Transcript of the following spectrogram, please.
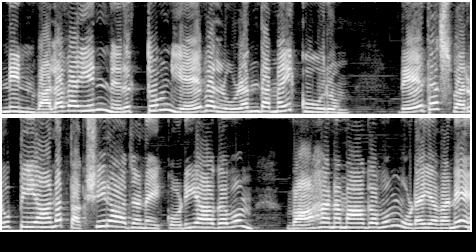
நின் வளவையின் நிறுத்தும் ஏவல் உழந்தமை கூறும். வேத ஸ்வரூப்பியான பக்ஷிராஜனை கொடியாகவும் வாகனமாகவும் உடையவனே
